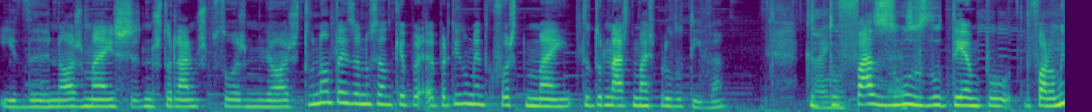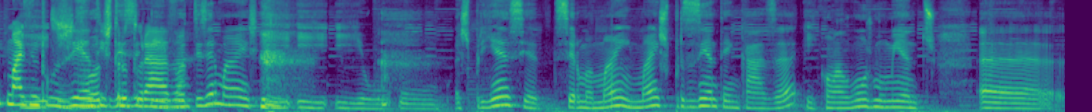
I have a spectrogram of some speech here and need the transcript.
e de nós mães nos tornarmos pessoas melhores, tu não tens a noção de que a partir do momento que foste mãe, te tornaste mais produtiva? Que Tenho. tu fazes uso do tempo de forma muito mais e, inteligente e, e estruturada. Dizer, e vou-te dizer mais, e, e o, o, a experiência de ser uma mãe mais presente em casa e com alguns momentos Uh,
